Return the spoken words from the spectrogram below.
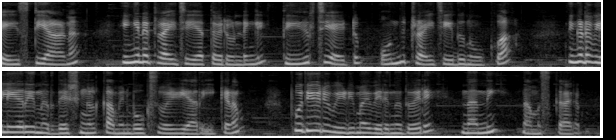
ടേസ്റ്റിയാണ്. ഇങ്ങനെ ട്രൈ ചെയ്യാത്തവരുണ്ടെങ്കിൽ തീർച്ചയായിട്ടും ഒന്ന് ട്രൈ ചെയ്ത് നോക്കുക. നിങ്ങളുടെ വിലയേറിയ നിർദ്ദേശങ്ങൾ കമന്റ് ബോക്സ് വഴി അറിയിക്കണം. പുതിയൊരു വീഡിയോയുമായി വരുന്നതുവരെ നന്ദി നമസ്കാരം.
